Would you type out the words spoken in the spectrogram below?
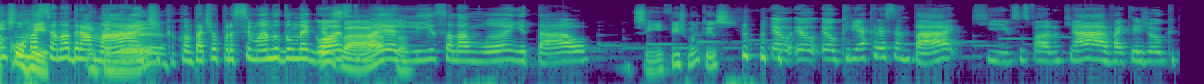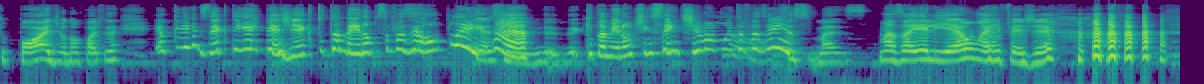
Especialmente numa correr. cena dramática, entendeu? quando tá te aproximando de um negócio, tu vai Exato. ali só na mãe e tal. Sim, fiz muito isso. Eu, eu, eu queria acrescentar que vocês falaram que ah, vai ter jogo que tu pode ou não pode fazer. Eu queria dizer que tem RPG que tu também não precisa fazer roleplay, assim. Que também não te incentiva muito a fazer isso, mas. Mas aí ele é um RPG.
